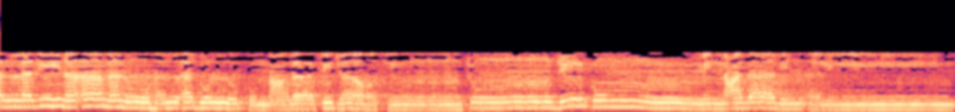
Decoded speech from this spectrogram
أَيُّهَا الَّذِينَ آمَنُوا هَلْ أَدُلُّكُمْ عَلَى تِجَارَةٍ تُنْجِيكُمْ مِنْ عَذَابٍ أَلِيمٍ؟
